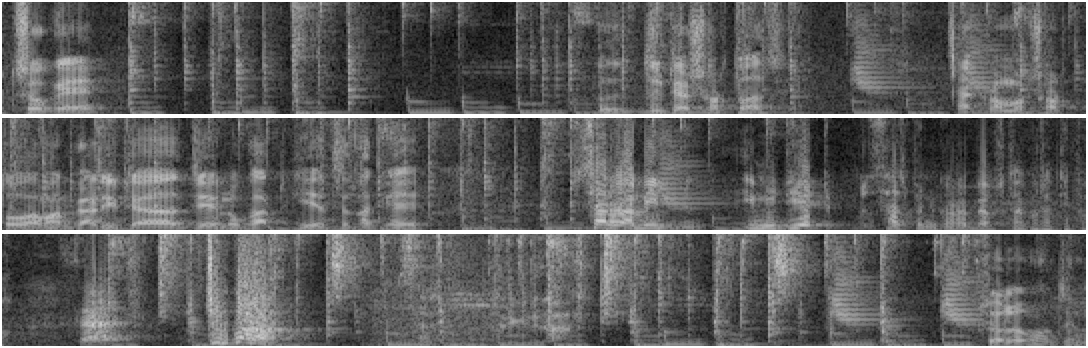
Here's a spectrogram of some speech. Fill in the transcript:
ইটস ওকে দুইটা শর্ত আছে। এক নম্বর শর্ত আমার গাড়িটা যে লোক আটকিয়েছে তাকে স্যার আমি ইমিডিয়েট সাসপেন্ড করার ব্যবস্থা করে দিব। স্যার? চুপ করো! চলো মতিন।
